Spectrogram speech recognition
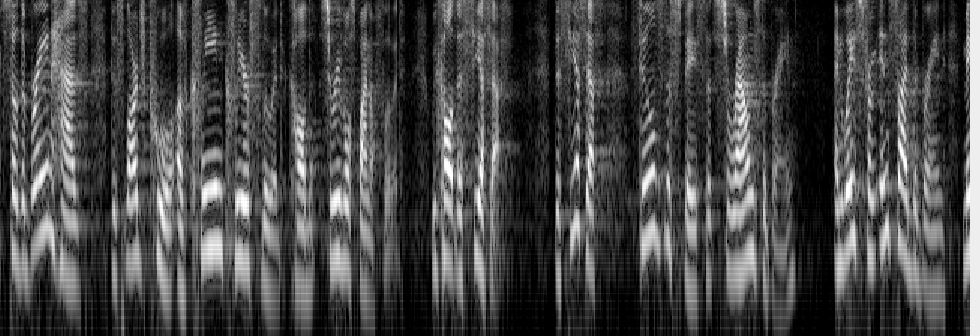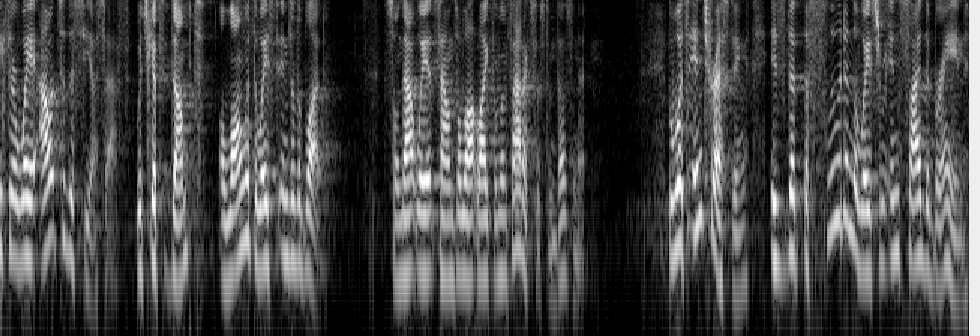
So, the brain has this large pool of clean, clear fluid called cerebral spinal fluid. We call it the CSF. The CSF fills the space that surrounds the brain, and waste from inside the brain make their way out to the CSF, which gets dumped along with the waste into the blood. So, in that way, it sounds a lot like the lymphatic system, doesn't it? But what's interesting is that the fluid and the waste from inside the brain,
